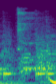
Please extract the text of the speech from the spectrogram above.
Bye. Bye.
